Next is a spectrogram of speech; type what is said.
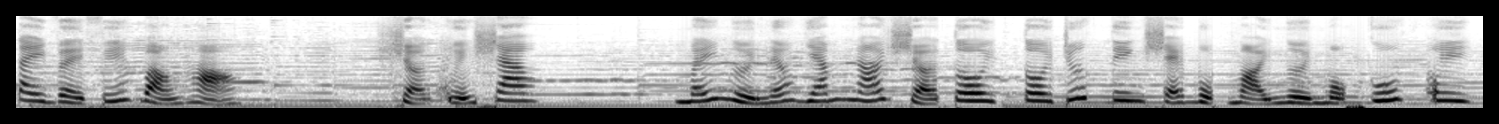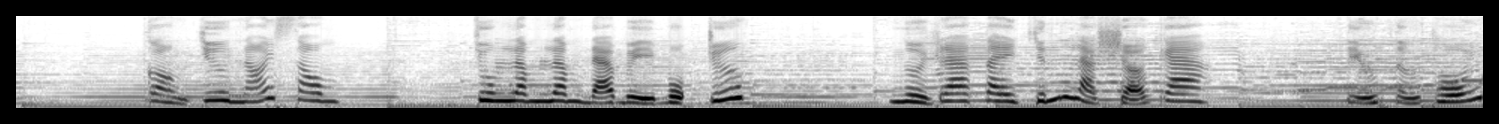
tay về phía bọn họ. Sợ quỷ sao? Mấy người nếu dám nói sợ tôi Tôi trước tiên sẽ buộc mọi người một cú uy. Còn chưa nói xong, Chu Lâm Lâm đã bị buộc trước. Người ra tay chính là sở ca. Tiểu tử thối,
